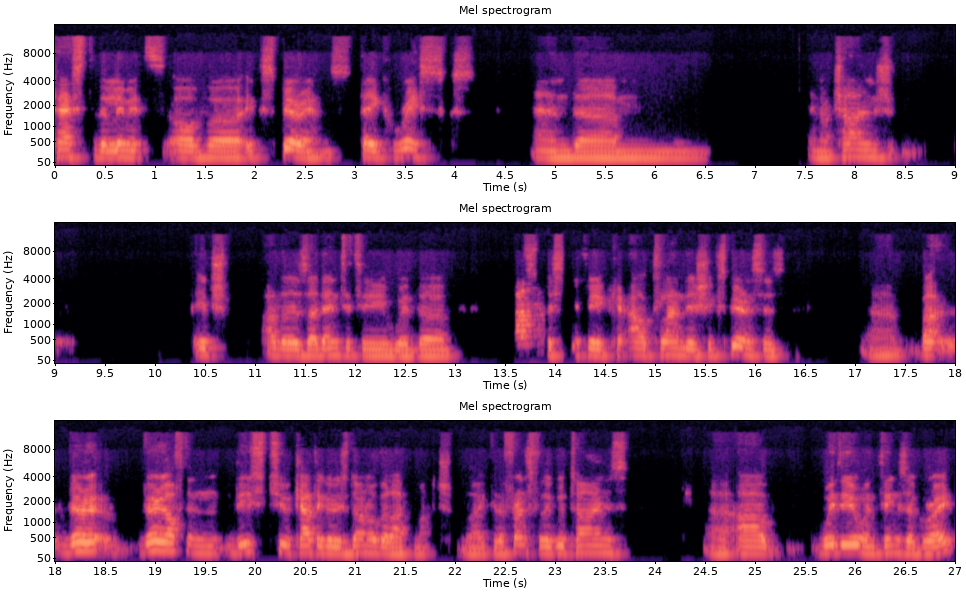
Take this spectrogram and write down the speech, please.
test the limits of uh, experience take risks and um, you know challenge each other's identity with uh, specific outlandish experiences. Uh, but very very often these two categories don't overlap much. Like the friends for the good times uh, are with you when things are great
